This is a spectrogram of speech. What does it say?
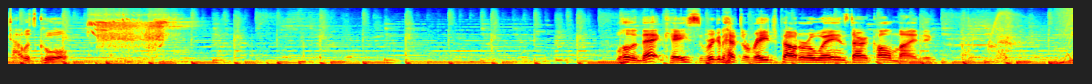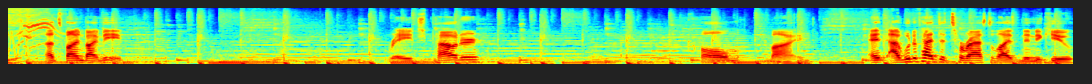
That was cool. Well, in that case, we're gonna have to Rage Powder away and start Calm Minding. That's fine by me. Rage Powder. Calm Mind. And I would have had to Terastallize Mimikyu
